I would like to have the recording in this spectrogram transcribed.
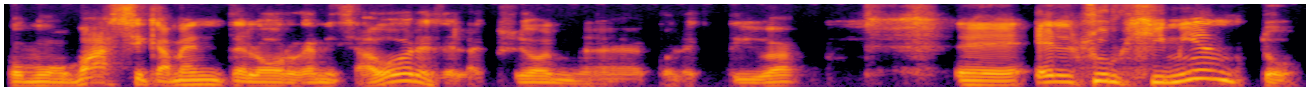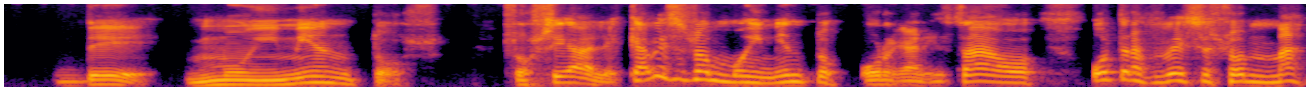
como básicamente los organizadores de la acción eh, colectiva, eh, el surgimiento de movimientos sociales, que a veces son movimientos organizados, otras veces son más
